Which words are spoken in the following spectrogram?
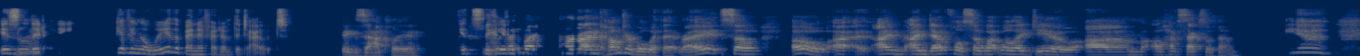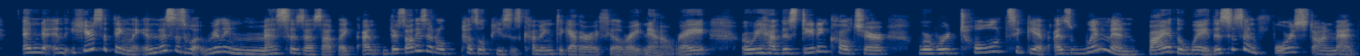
is mm-hmm. literally giving away the benefit of the doubt. Exactly. It's because giving... we're uncomfortable with it, right? So, oh, I, I'm I'm doubtful. So what will I do? Um, I'll have sex with him. Yeah, and and here's the thing like and this is what really messes us up like I'm, there's all these little puzzle pieces coming together i feel right now right? Or we have this dating culture where we're told to give as women by the way this is enforced on men.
